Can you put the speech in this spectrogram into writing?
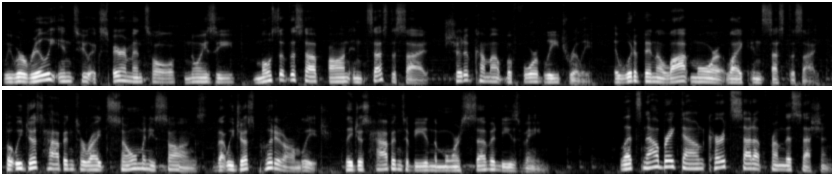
We were really into experimental, noisy. Most of the stuff on Incesticide should have come out before Bleach, really. It would have been a lot more like Incesticide. But we just happened to write so many songs that we just put it on Bleach. They just happened to be in the more 70s vein. Let's now break down Kurt's setup from this session,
